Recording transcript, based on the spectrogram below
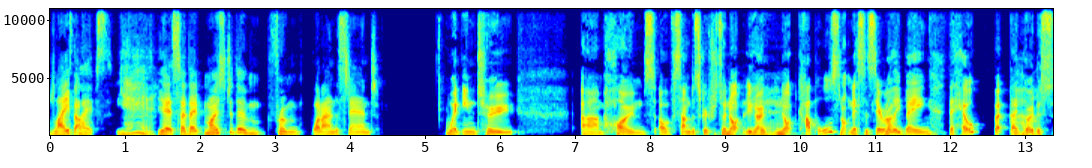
labour. slaves. Yeah. Yeah, so they most of them, from what I understand, went into um, homes of some description. So not you Yeah. know not couples, not necessarily being the help, but they'd go Uh-huh. to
